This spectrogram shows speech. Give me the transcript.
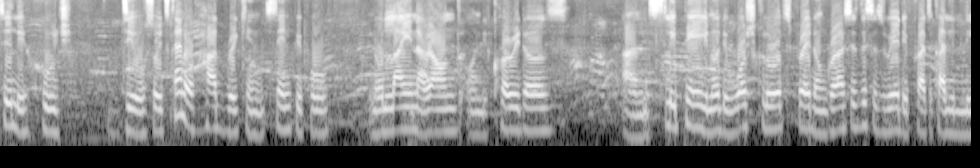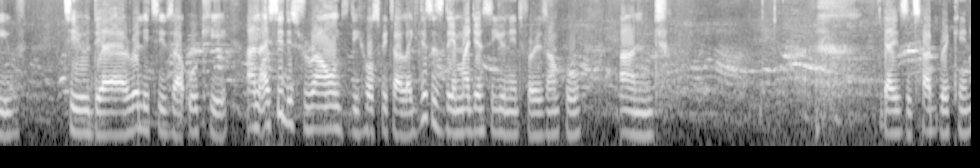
still a huge deal. So it's kind of heartbreaking seeing people you know lying around on the corridors and sleeping you know they wash clothes spread on grasses. This is where they practically live till their relatives are okay. And I see this round the hospital, like this is the emergency unit, for example, and guys, it's heartbreaking.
